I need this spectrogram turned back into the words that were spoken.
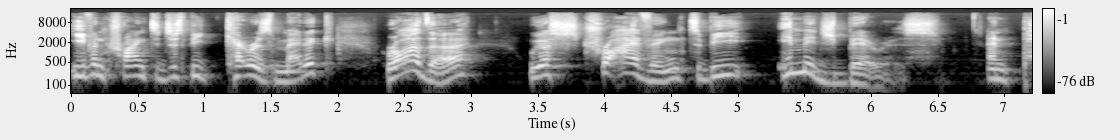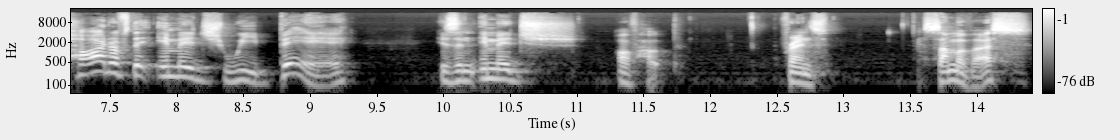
even trying to just be charismatic. Rather, we are striving to be image bearers. And part of the image we bear is an image of hope. Friends, some of us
